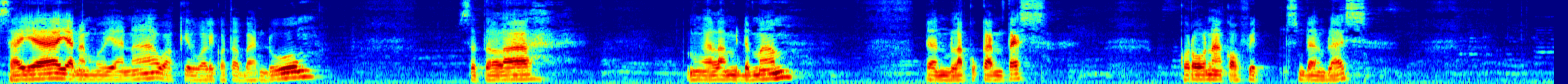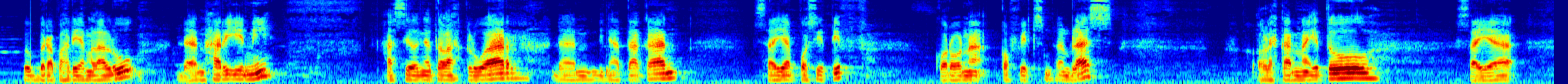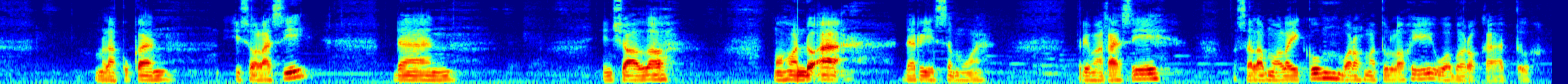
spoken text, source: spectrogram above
Saya Yana Mulyana, Wakil Wali Kota Bandung. Setelah mengalami demam dan melakukan tes Corona COVID-19 beberapa hari yang lalu dan hari ini hasilnya telah keluar dan dinyatakan saya positif Corona COVID-19. Oleh karena itu, saya melakukan isolasi dan insya Allah mohon doa dari semua. Terima kasih. Wassalamualaikum warahmatullahi wabarakatuh.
